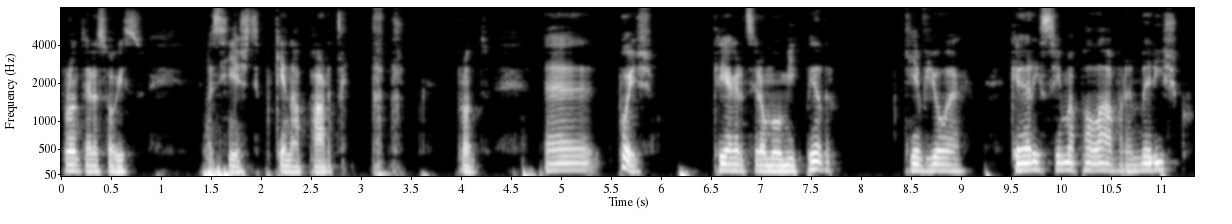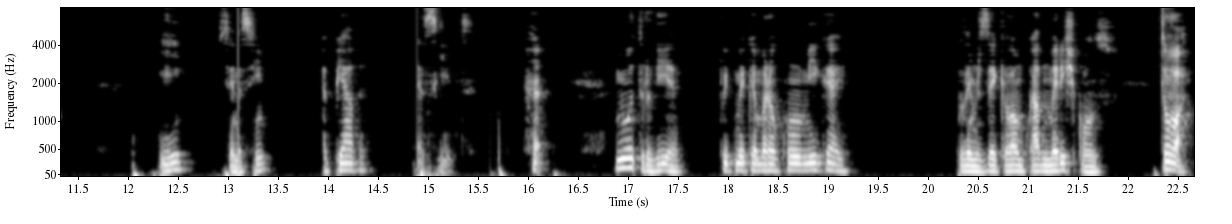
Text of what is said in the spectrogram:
Pronto, era só isso. Assim, este pequeno à parte. Pronto. Uh, queria agradecer ao meu amigo Pedro, que enviou a caríssima palavra marisco. E, sendo assim, a piada é a seguinte. no outro dia, fui comer camarão com um amigo gay. Podemos dizer que ele é um bocado mariscoso. Então vá,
